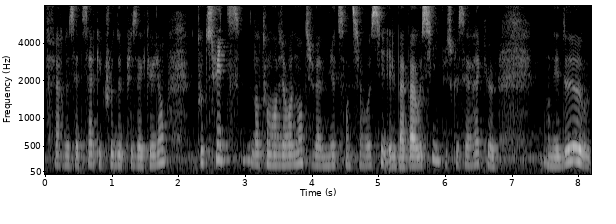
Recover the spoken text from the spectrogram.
faire de cette salle quelque chose de plus accueillant, tout de suite dans ton environnement, tu vas mieux te sentir aussi. Et le papa aussi, puisque c'est vrai que on est deux,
